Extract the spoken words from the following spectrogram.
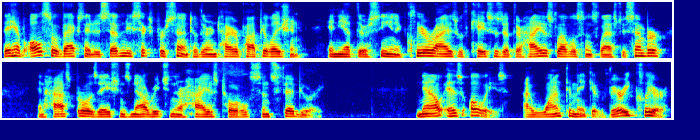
They have also vaccinated 76% of their entire population, and yet they're seeing a clear rise with cases at their highest level since last December and hospitalizations now reaching their highest total since February. Now, as always, I want to make it very clear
